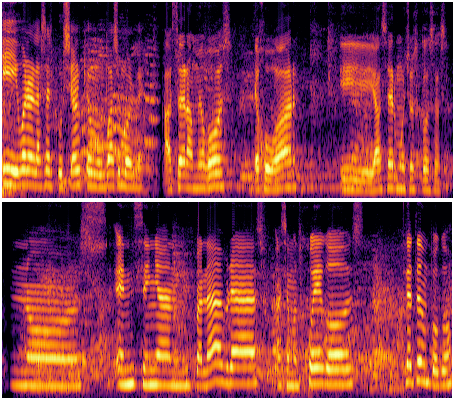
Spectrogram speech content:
y bueno, las excursiones que me paso muy bien. Hacer amigos, jugar y hacer muchas cosas. Nos enseñan palabras, hacemos juegos, de todo un poco.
